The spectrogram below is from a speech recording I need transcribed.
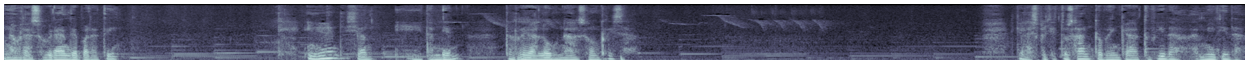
Un abrazo grande para ti. Y mi bendición. Y también te regalo una sonrisa. Que el Espíritu Santo venga a tu vida, a mi vida.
